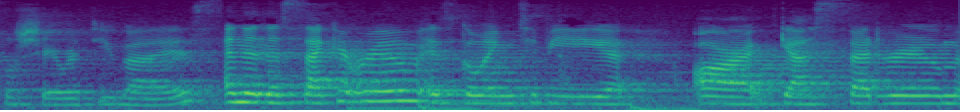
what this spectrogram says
we'll share with you guys. And then the second room is going to be our guest bedroom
